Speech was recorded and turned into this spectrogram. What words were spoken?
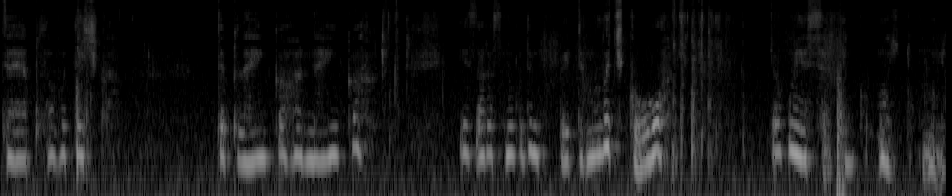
тепла водичка. Тепленька, гарненька. І зараз ми будемо пити молочко. Так, моє серденько. Ой, тут моя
